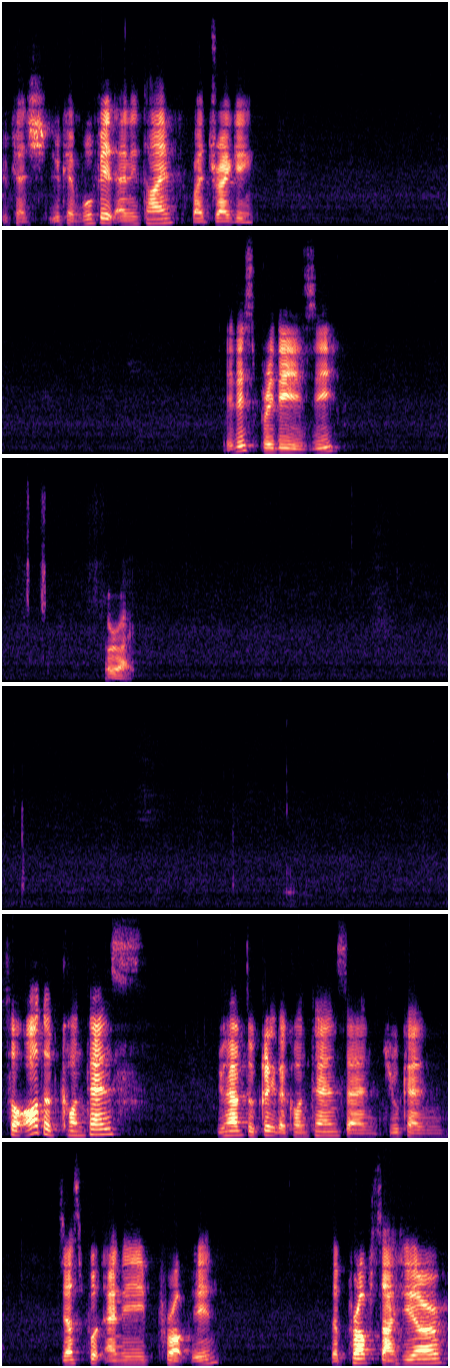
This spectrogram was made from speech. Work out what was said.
You can you can move it anytime by dragging. It is pretty easy. Alright so all the contents you have to click the contents and you can just put any prop in. The props are here.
